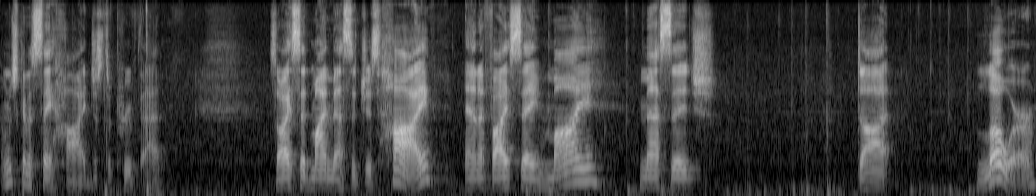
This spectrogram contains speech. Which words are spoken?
I'm just going to say hi just to prove that. So I said my message is hi. And if I say my message dot lower,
